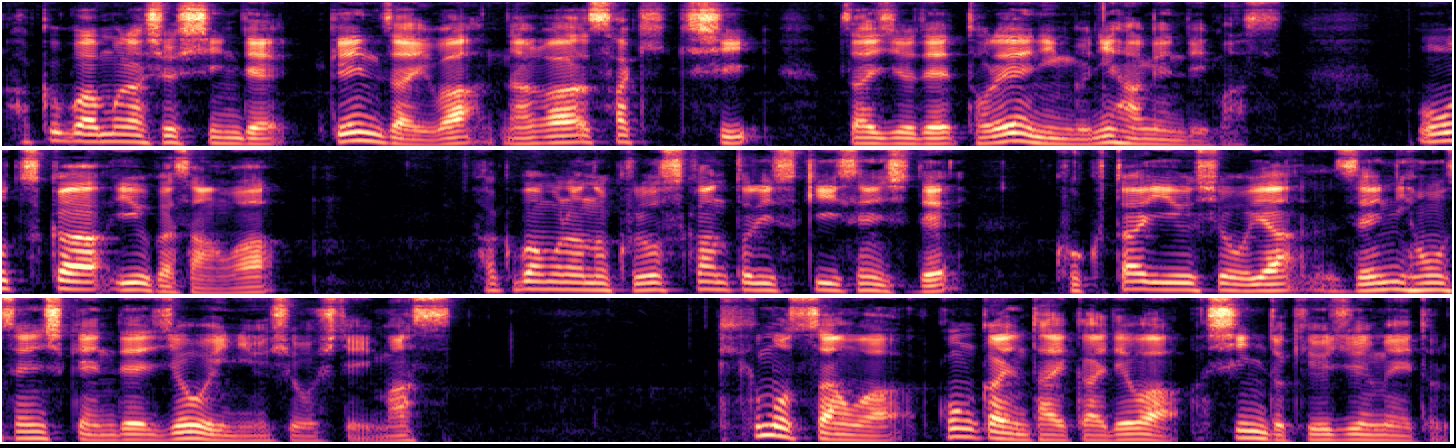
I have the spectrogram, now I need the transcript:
白馬村出身で現在は長崎市在住でトレーニングに励んでいます。大塚優香さんは白馬村のクロスカントリースキー選手で国体優勝や全日本選手権で上位入賞しています。菊本さんは今回の大会では深度90メートル。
